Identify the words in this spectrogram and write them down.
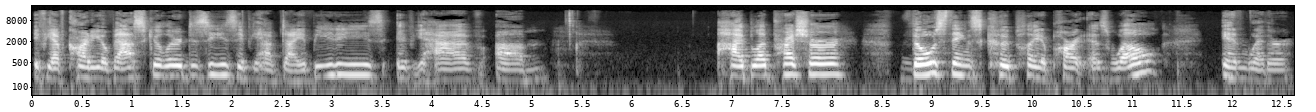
if you have cardiovascular disease, if you have diabetes, if you have um, high blood pressure, those things could play a part as well in whether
